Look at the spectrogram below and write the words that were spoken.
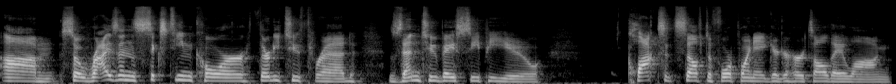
Um, so Ryzen's 16 core, 32 thread, Zen 2 based CPU clocks itself to 4.8 gigahertz all day long.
